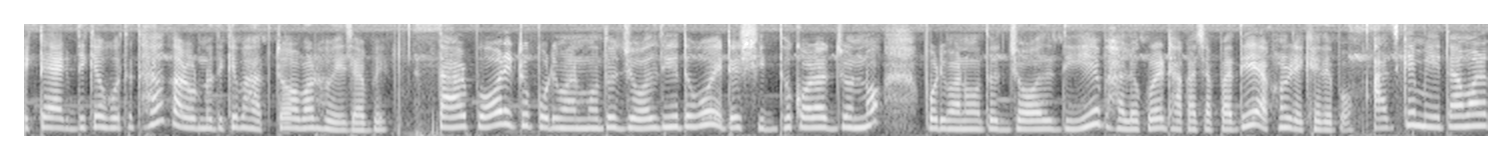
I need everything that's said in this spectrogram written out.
একটা একদিকে হতে থাক আর অন্যদিকে ভাতটাও আমার হয়ে যাবে। তারপর একটু পরিমাণ মতো জল দিয়ে দেবো। এটা সিদ্ধ করার জন্য পরিমাণ মতো জল দিয়ে ভালো করে ঢাকা চাপা দিয়ে এখন রেখে দেবো। আজকে মেয়েটা আমার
